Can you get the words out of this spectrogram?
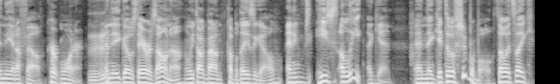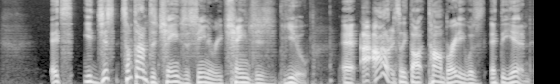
in the NFL, Kurt Warner, Mm-hmm. and then he goes to Arizona, and we talked about him a couple days ago, and he, he's elite again, and they get to a Super Bowl. So it's like, it's you just sometimes to change the scenery changes you. And I, honestly thought Tom Brady was at the end.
